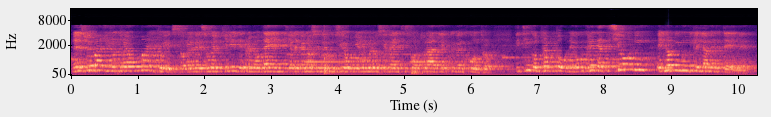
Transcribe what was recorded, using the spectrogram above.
Nelle sue pagine non troviamo mai questo, nelle soverchierie prepotenti, alle penose delusioni, ai numerosi eventi sfortunati a cui va incontro. Pittin contrappone concrete azioni e non inutili lamentele.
